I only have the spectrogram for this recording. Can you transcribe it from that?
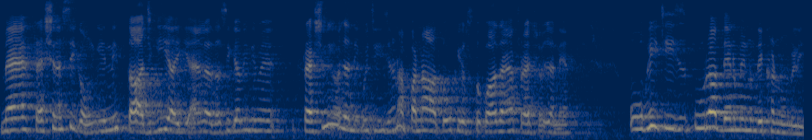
ਮੈਂ ਫਰੈਸ਼ਨੈਸ ਹੀ ਕਹੂੰਗੀ ਇੰਨੀ ਤਾਜ਼ਗੀ ਆਈ ਐ ਲੱਗਦਾ ਸੀਗਾ ਵੀ ਜਿਵੇਂ ਫਰੈਸ਼ ਨਹੀਂ ਹੋ ਜਾਂਦੀ ਕੋਈ ਚੀਜ਼ ਹੈ ਨਾ ਆਪਾਂ ਨਹਾ ਧੋ ਕੇ ਉਸ ਤੋਂ ਬਾਅਦ ਐ ਫਰੈਸ਼ ਹੋ ਜਾਂਦੇ ਆ। ਉਹੀ ਚੀਜ਼ ਪੂਰਾ ਦਿਨ ਮੈਨੂੰ ਦੇਖਣ ਨੂੰ ਮਿਲੀ।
